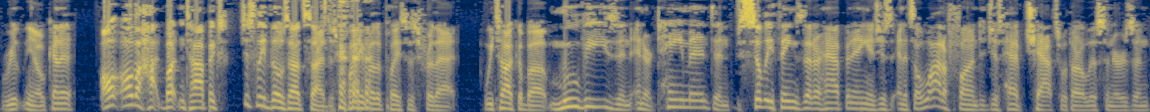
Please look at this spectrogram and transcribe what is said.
real, you know, kind of all, all the hot button topics. Just leave those outside. There's plenty of other places for that. We talk about movies and entertainment and silly things that are happening and just, and it's a lot of fun to just have chats with our listeners and,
